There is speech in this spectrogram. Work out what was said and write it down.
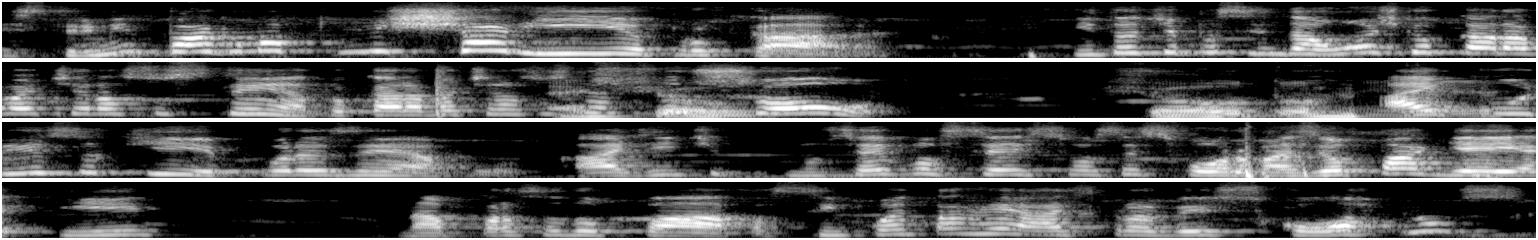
Streaming paga uma micharia pro cara. Então, tipo assim, da onde que o cara vai tirar sustento? O cara vai tirar é sustento é show. do show. Show, torneio. Aí por isso que, por exemplo, a gente, não sei vocês se vocês foram, mas eu paguei aqui na Praça do Papa 50 reais para ver Scorpions.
